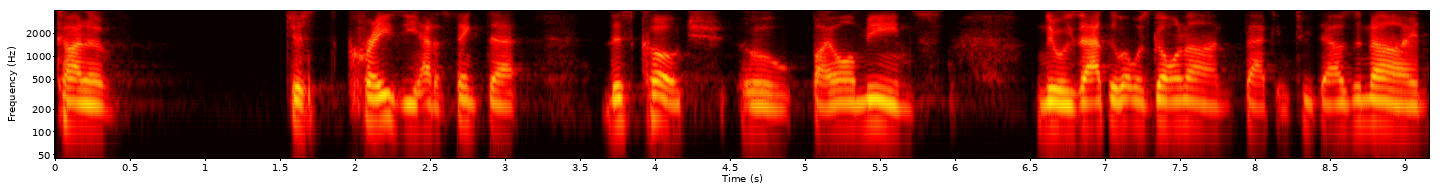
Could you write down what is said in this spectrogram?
kind of just crazy how to think that this coach, who by all means knew exactly what was going on back in 2009,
